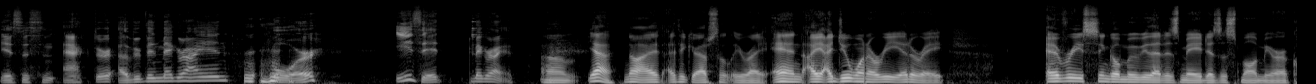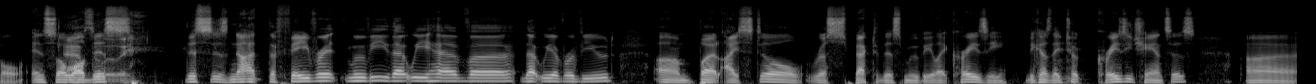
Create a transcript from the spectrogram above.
is this an actor other than Meg Ryan, or is it Meg Ryan? Um, yeah, no, I, I think you're absolutely right. And I, I do want to reiterate every single movie that is made is a small miracle. And so while this this is not the favorite movie that we have uh, that we have reviewed, um, but I still respect this movie like crazy because they took crazy chances. Uh,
